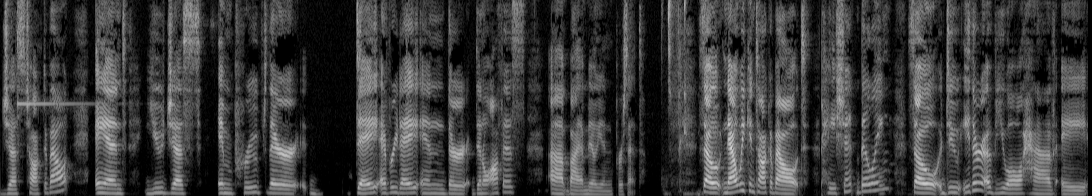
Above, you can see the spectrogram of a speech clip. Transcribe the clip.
just talked about. And you just improved their day every day in their dental office uh, by a million percent. So now we can talk about patient billing. So, do either of you all have a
